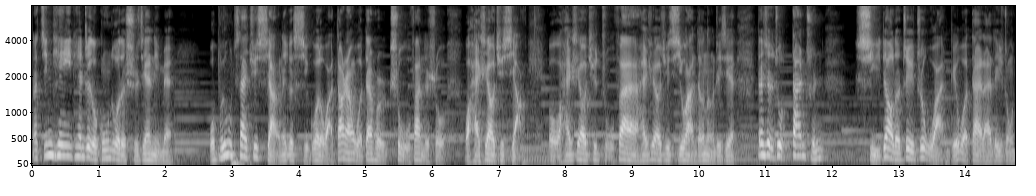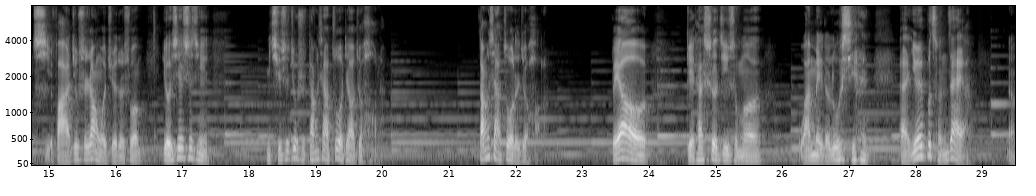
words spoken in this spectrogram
那今天一天这个工作的时间里面，我不用再去想那个洗过的碗。当然，我待会儿吃午饭的时候，我还是要去想，我还是要去煮饭，还是要去洗碗等等这些。但是就单纯洗掉的这只碗给我带来的一种启发，就是让我觉得说，有一些事情，你其实就是当下做掉就好了。当下做了就好了，不要给他设计什么完美的路线，呃，因为不存在呀，啊，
